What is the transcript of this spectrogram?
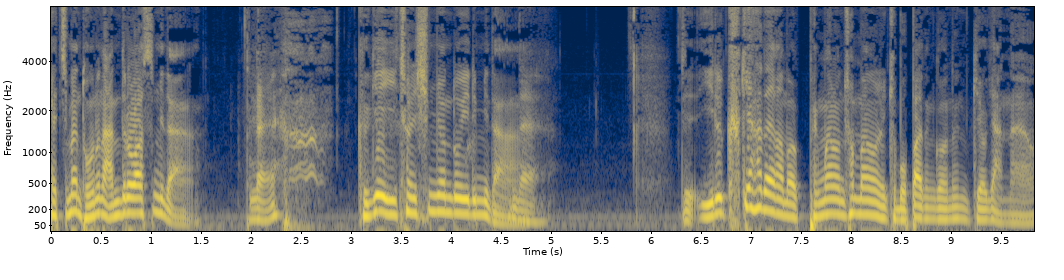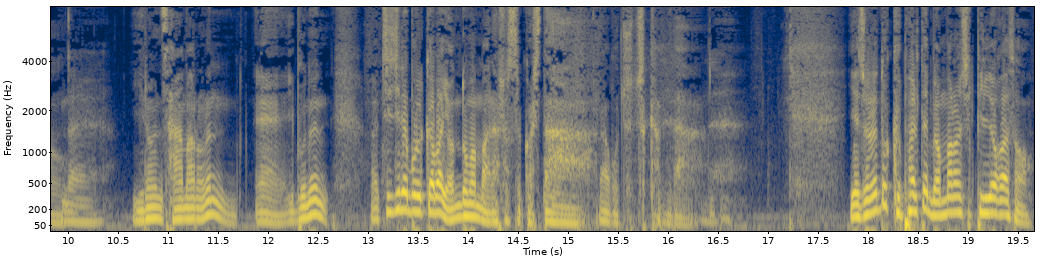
했지만 돈은 안 들어왔습니다. 네. 그게 2010년도 일입니다. 네. 이제 일을 크게 하다가 막 100만 원, 1000만 원 이렇게 못 받은 거는 기억이 안 나요. 네. 이런 4만 원은 예, 이분은 찌질해 보일까봐 연도만 많으셨을 것이다라고 추측합니다. 예전에도 급할 때 몇만 원씩 빌려가서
